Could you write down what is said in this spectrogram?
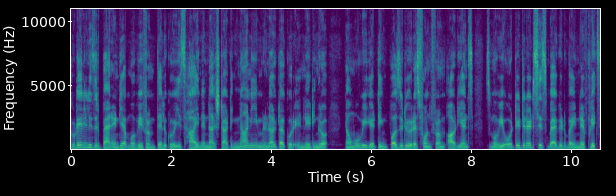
Today released pan-India movie from Telugu is Hi Nanna starting Nani Mrinal Thakur in leading role. Now movie getting positive response from audience. This movie OTT rights is backed by Netflix.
